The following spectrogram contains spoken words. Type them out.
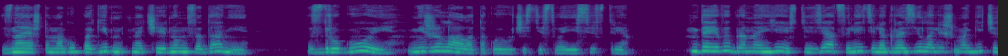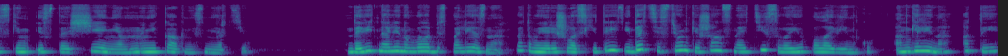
зная, что могу погибнуть на очередном задании. С другой, не желала такой участи своей сестре. Да и выбранная ею стезя целителя грозила лишь магическим истощением, но никак не смертью. Давить на Алину было бесполезно, поэтому я решила схитрить и дать сестренке шанс найти свою половинку. Ангелина, а ты?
